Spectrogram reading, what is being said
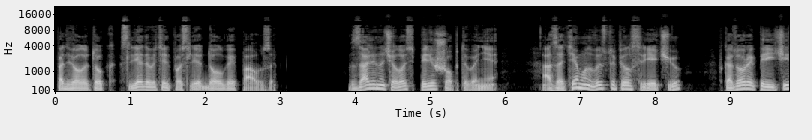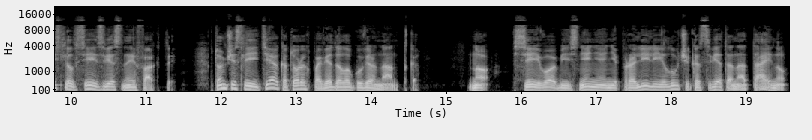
подвел итог следователь после долгой паузы. В зале началось перешептывание, а затем он выступил с речью, в которой перечислил все известные факты, в том числе и те, о которых поведала гувернантка. Но все его объяснения не пролили и лучика света на тайну,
